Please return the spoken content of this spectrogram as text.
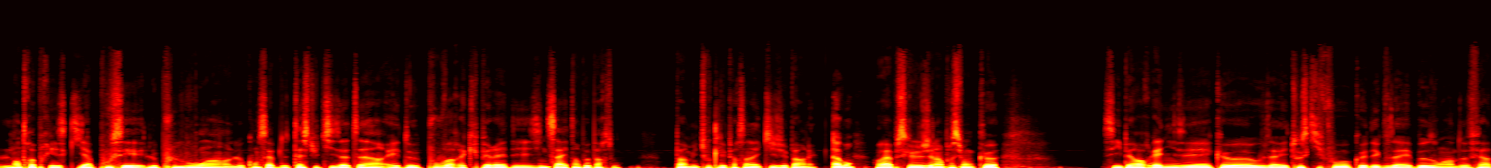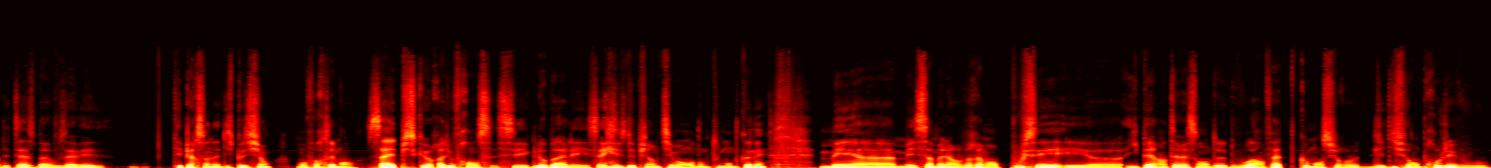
l'entreprise qui a poussé le plus loin le concept de test utilisateur et de pouvoir récupérer des insights un peu partout parmi toutes les personnes avec qui j'ai parlé. Ah bon? Ouais, parce que j'ai l'impression que c'est hyper organisé, que vous avez tout ce qu'il faut, que dès que vous avez besoin de faire des tests, bah, vous avez des personnes à disposition. Bon, forcément, ça aide puisque Radio France, c'est global et ça existe depuis un petit moment, donc tout le monde connaît. Mais, euh, mais ça m'a l'air vraiment poussé et euh, hyper intéressant de, de, voir en fait comment sur les différents projets vous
